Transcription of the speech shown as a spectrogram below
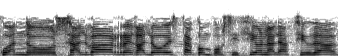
Cuando Salva regaló esta composición a la ciudad,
